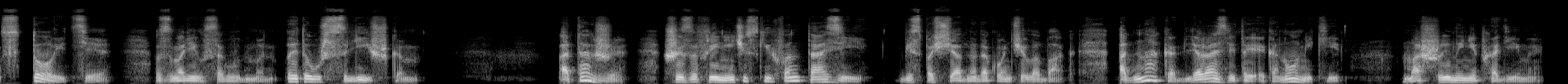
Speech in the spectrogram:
«Стойте!» — взмолился Гудман. «Это уж слишком!» А также шизофренических фантазий, беспощадно докончил Бак. Однако для развитой экономики машины необходимы.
